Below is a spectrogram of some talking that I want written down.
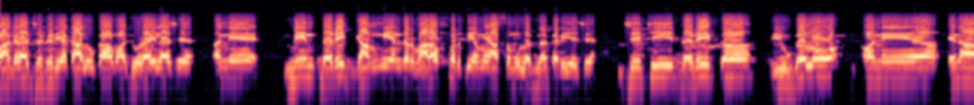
વાગરા, ઝઘડિયા તાલુકામાં જોડાયેલા છે અને મેન દરેક ગામની અંદર વારાફરતી અમે આ સમૂહ લગ્ન કરીએ છીએ. જેથી દરેક યુગલો અને એના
